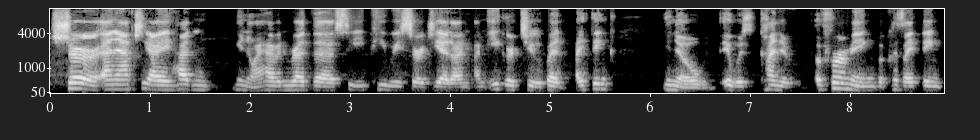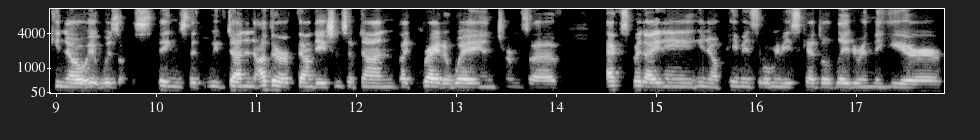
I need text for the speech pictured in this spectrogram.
Sure, and actually I hadn't, you know, I haven't read the CEP research yet. I'm, I'm eager to, but I think you know, it was kind of affirming because I think, you know, it was things that we've done and other foundations have done like right away in terms of expediting, you know, payments that were maybe scheduled later in the year,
